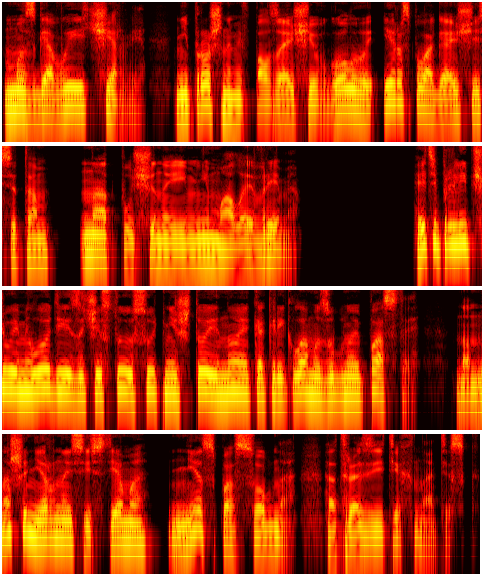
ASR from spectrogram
мозговые черви, непрошенными вползающие в головы и располагающиеся там на отпущенное им немалое время. Эти прилипчивые мелодии зачастую суть не что иное, как реклама зубной пасты, но наша нервная система не способна отразить их натиск.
